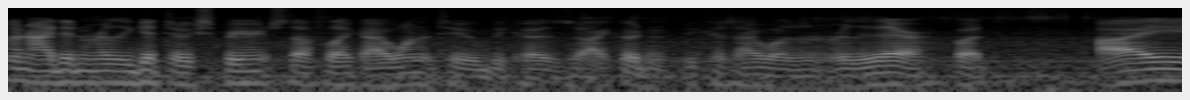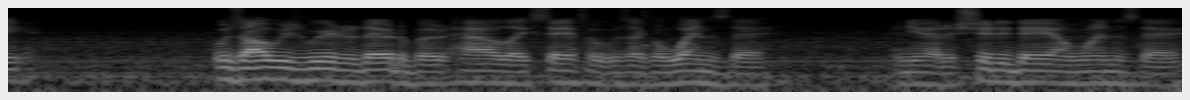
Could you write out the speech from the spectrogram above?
and I didn't really get to experience stuff like I wanted to because I couldn't because I wasn't really there. But I was always weirded out about how, like, say if it was like a Wednesday and you had a shitty day on Wednesday,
